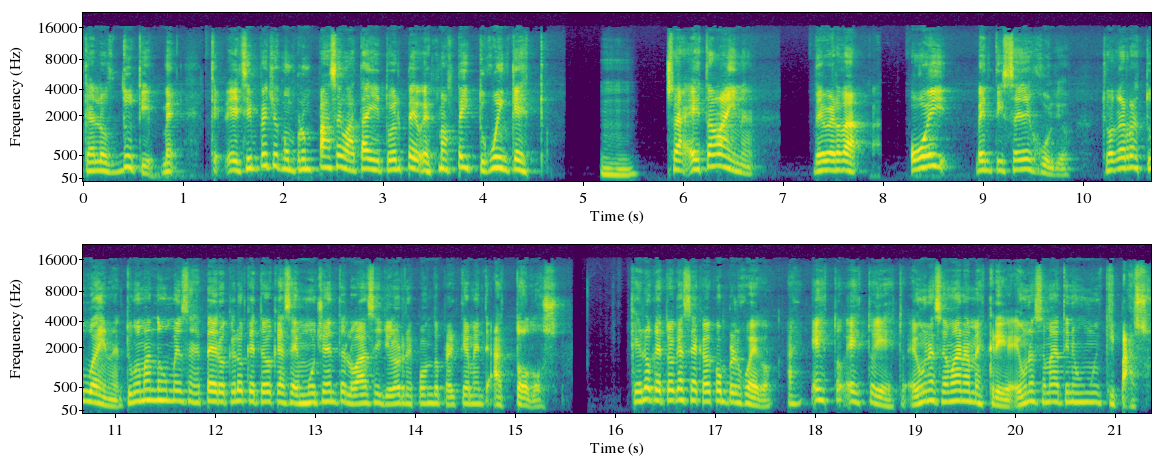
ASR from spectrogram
Call of Duty. me- que el simple hecho de comprar un pase de batalla y todo el peo es más pay to win que esto. O sea, esta vaina, de verdad, hoy 26 de julio, tú agarras tu vaina, tú me mandas un mensaje, Pedro, ¿qué es lo que tengo que hacer? Mucha gente lo hace y yo lo respondo prácticamente a todos. ¿Qué es lo que tengo que hacer acá comprar el juego? Haz esto, esto y esto. En una semana me escribe, en una semana tienes un equipazo.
